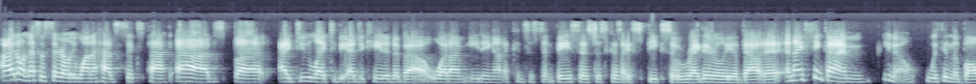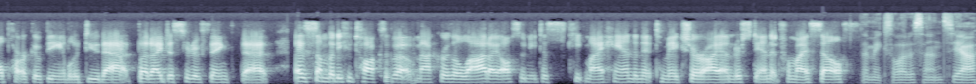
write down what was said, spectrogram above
I don't necessarily want to have six pack abs, but I do like to be educated about what I'm eating on a consistent basis just because I speak so regularly about it. And I think I'm, you know, within the ballpark of being able to do that. But I just sort of think that as somebody who talks about macros a lot, I also need to keep my hand in it to make sure I understand it for myself. That makes a lot of sense. Yeah.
